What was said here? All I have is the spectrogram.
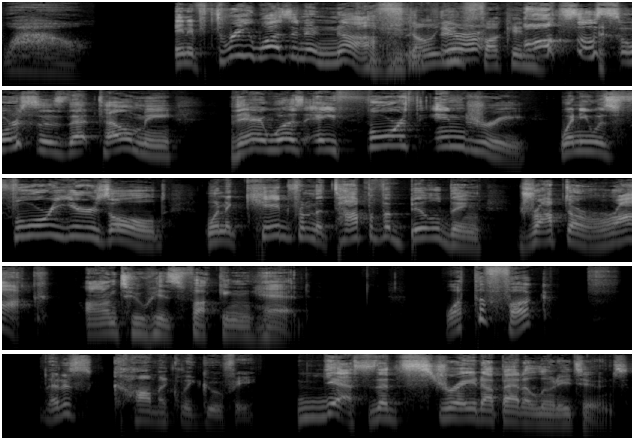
Wow. And if three wasn't enough, Don't there you are fucking- also sources that tell me there was a fourth injury when he was four years old when a kid from the top of a building dropped a rock onto his fucking head. What the fuck? that is comically goofy. Yes, that's straight up out of Looney Tunes.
